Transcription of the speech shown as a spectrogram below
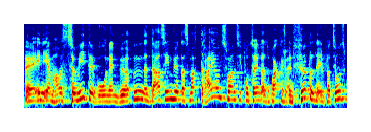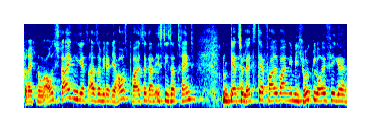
in ihrem Haus zur Miete wohnen würden. Da sehen wir, das macht 23 Prozent also praktisch ein Viertel der Inflationsberechnung aus. Steigen jetzt also wieder die Hauspreise, dann ist dieser Trend, der zuletzt der Fall war, nämlich rückläufige äh,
